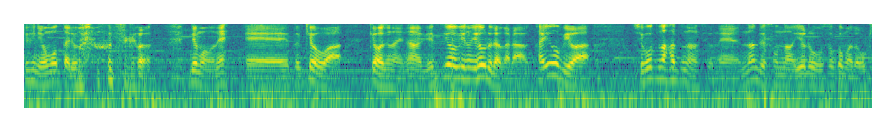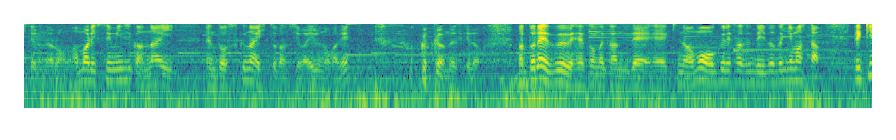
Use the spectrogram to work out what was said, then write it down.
いうふうに思ったりもしますが。でもね、えーと、今日は今日はじゃないな月曜日の夜だから火曜日は仕事のはずなんですよね。なんでそんな夜遅くまで起きてるんだろう。あまり睡眠時間ない、えーと、少ない人たちがいるのがね 僕なんですけど、まあ、とりあえず、えー、そんな感じで、えー、昨日もお送りさせていただきました。で昨日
